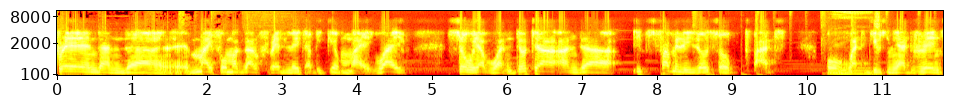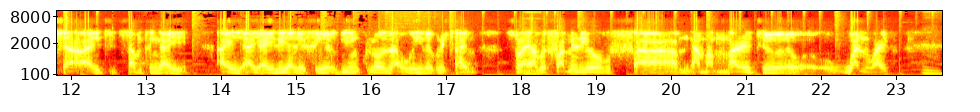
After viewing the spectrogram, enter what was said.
friend, and uh, my former girlfriend later became my wife. So we have one daughter, and uh, its family is also part of what gives me adventure. It's, it's something I, I, I, I really feel being closer with every time. So I have a family of, um, I'm married to one wife Mm.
